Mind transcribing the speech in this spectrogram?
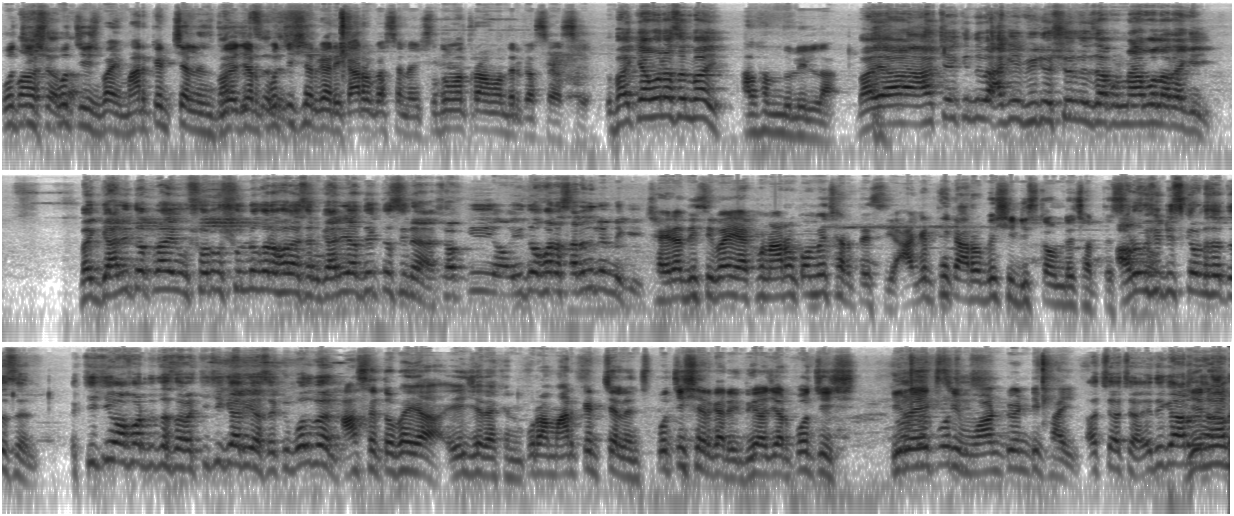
পঁচিশ পঁচিশ ভাই মার্কেট চ্যালেঞ্জ দুই হাজার পঁচিশের গাড়ি কারও কাছে নাই শুধুমাত্র আমাদের কাছে আছে। ভাই কেমন আছেন ভাই? আলহামদুলিল্লাহ। ভাই আজকে কিন্তু আগে ভিডিও শুরু করেছি আপনার না বলার আগেই। ভাই গাড়ি তো প্রায় সর্ব শূন্য করে ফেলাইছেন গাড়ি আর দেখতেছি না সব কি ঈদ অফারে ছাড়ে দিলেন নাকি? ছাইরা দিছি ভাই এখন আরও কমে ছাড়তেছি আগের থেকে আরও বেশি ডিসকাউন্টে ছাড়তেছি। আরও বেশি ডিসকাউন্ট ছাড়তেছেন? কি কি অফার দিতেছেন কি কি গাড়ি আছে একটু বলবেন? আছে তো ভাইয়া এই যে দেখেন পুরা মার্কেট চ্যালেঞ্জ পঁচিশের গাড়ি দুই হাজার পঁচিশ Hero Xtreme one twenty five আচ্ছা আচ্ছা এদিকে আরও জেনুইন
